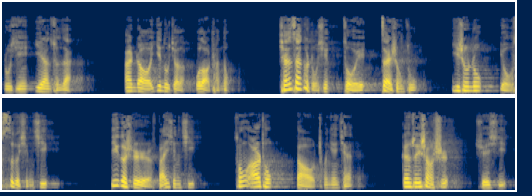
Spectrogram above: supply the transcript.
如今依然存在。按照印度教的古老传统，前三个种姓作为再生族，一生中有四个刑期。第一个是繁刑期，从儿童到成年前，跟随上师学习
